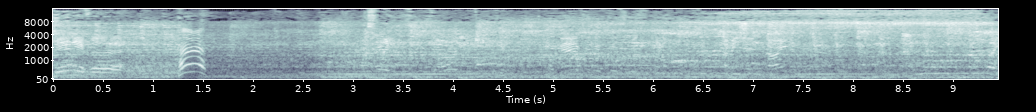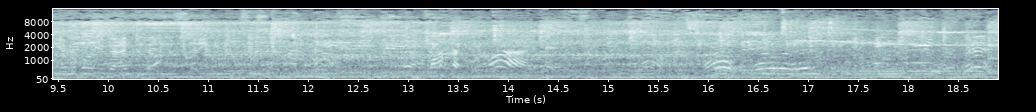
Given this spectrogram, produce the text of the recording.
Danny, if uh, like everybody evacuated the city. The nearest?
